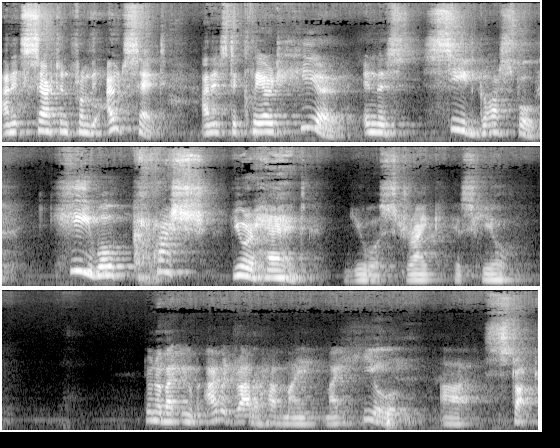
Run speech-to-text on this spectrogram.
And it's certain from the outset. And it's declared here in this seed gospel. He will crush your head, you will strike his heel. Don't know about you, but I would rather have my, my heel uh, struck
